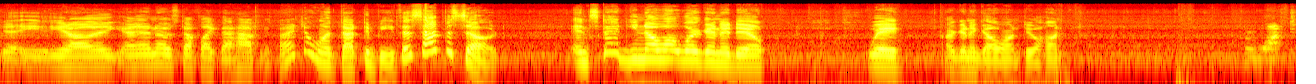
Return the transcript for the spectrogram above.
Yeah, you know, I I know stuff like that happens, but I don't want that to be this episode. Instead, you know what we're gonna do? We are gonna go on to a hunt. for what?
